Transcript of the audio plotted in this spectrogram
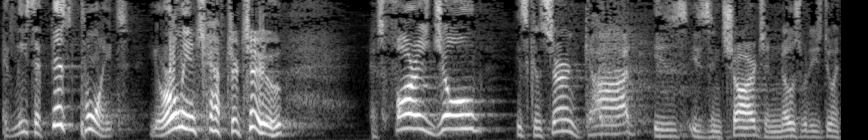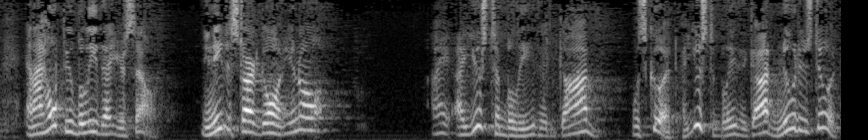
At least at this point, you're only in chapter 2. As far as Job is concerned, God is, is in charge and knows what He's doing. And I hope you believe that yourself. You need to start going, you know, I, I used to believe that God was good. I used to believe that God knew what He was doing.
